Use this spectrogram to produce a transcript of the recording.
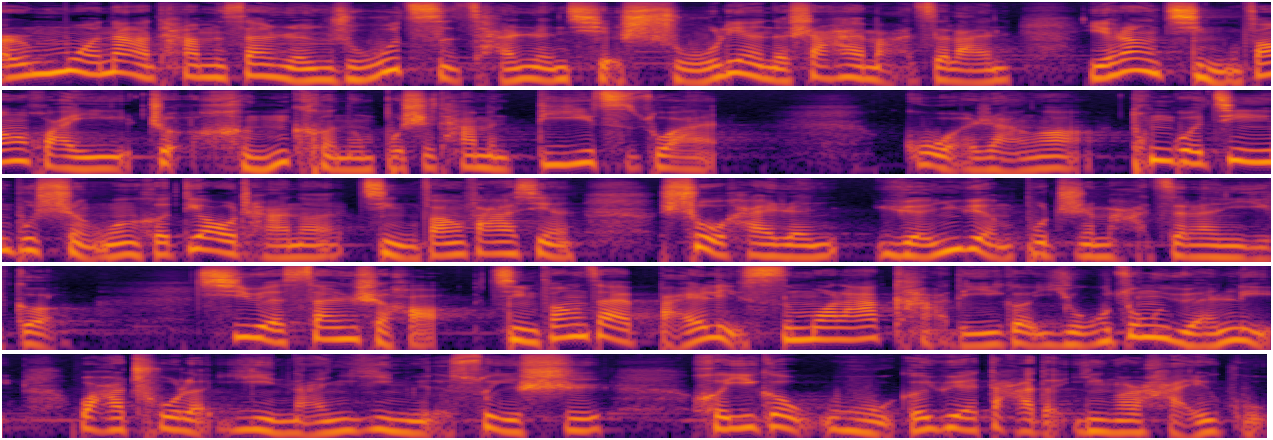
而莫娜他们三人如此残忍且熟练地杀害马兹兰，也让警方怀疑这很可能不是他们第一次作案。果然啊，通过进一步审问和调查呢，警方发现受害人远远不止马兹兰一个。七月三十号，警方在百里斯莫拉卡的一个油棕园里挖出了一男一女的碎尸和一个五个月大的婴儿骸骨。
